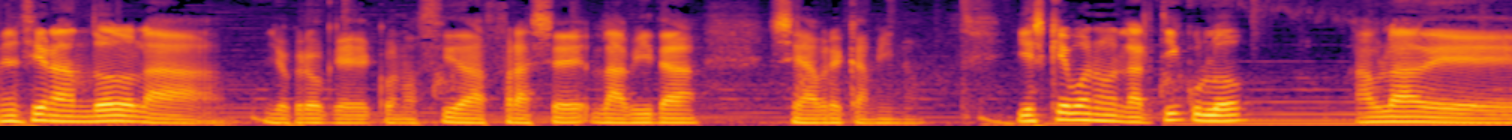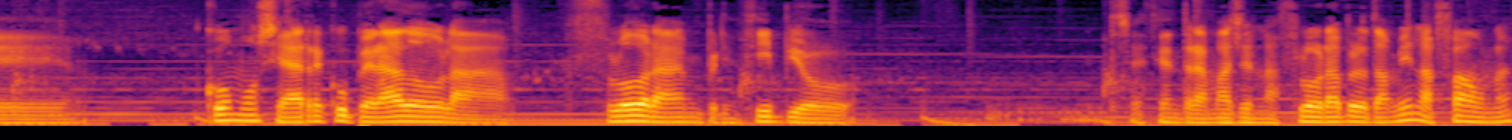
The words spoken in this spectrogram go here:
mencionando la, yo creo que conocida frase, la vida se abre camino. Y es que, bueno, el artículo habla de cómo se ha recuperado la flora, en principio se centra más en la flora, pero también la fauna,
